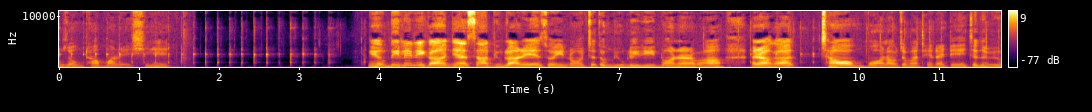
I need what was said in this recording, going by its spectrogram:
အဆုံးထားပါတယ်ရှင် ငရုတ်သီးလေးတွေကညက်ဆပြုတ်လာတယ်ဆိုရင်တော့ကျက်သွမြူလေးတွေနှွားရတာပါအဲ့ဒါက6ဟွာလောက်ကျွန်မထည့်လိုက်တယ်ကျက်သွမြူ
